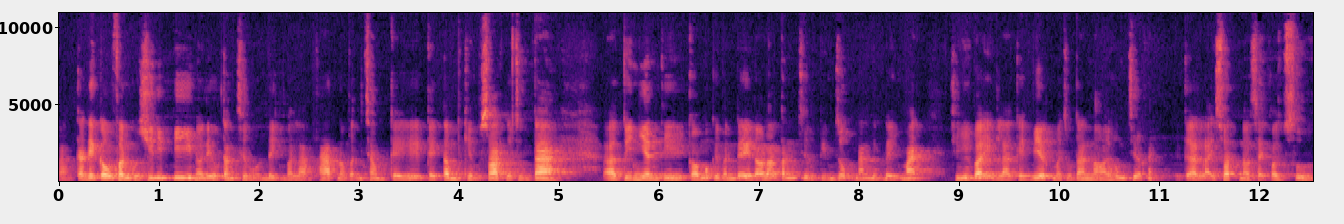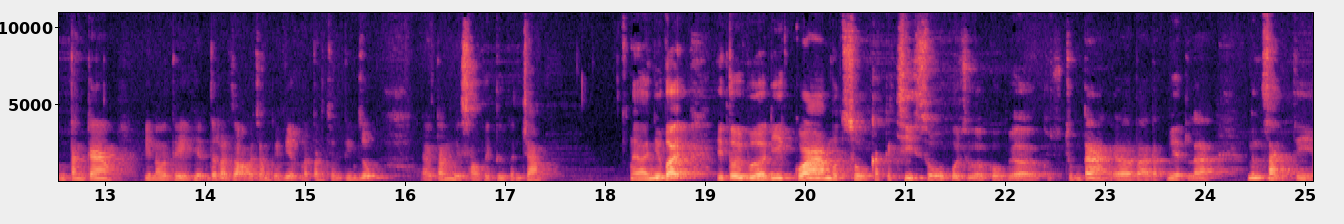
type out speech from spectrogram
và các cái cấu phần của GDP nó đều tăng trưởng ổn định và lạm phát nó vẫn trong cái cái tầm kiểm soát của chúng ta. À, tuy nhiên thì có một cái vấn đề đó là tăng trưởng tín dụng đang được đẩy mạnh. Chính vì vậy là cái việc mà chúng ta nói hôm trước ấy, tức là lãi suất nó sẽ có xu hướng tăng cao thì nó thể hiện rất là rõ trong cái việc là tăng trưởng tín dụng à, tăng 16,4%. À, như vậy thì tôi vừa đi qua một số các cái chỉ số của, của, của, của chúng ta ờ, và đặc biệt là ngân sách thì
